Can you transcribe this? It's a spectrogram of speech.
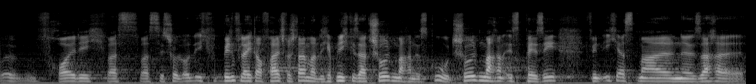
äh, freudig, was, was die Schuld. Und ich bin vielleicht auch falsch verstanden worden. Ich habe nicht gesagt, Schulden machen ist gut. Schulden machen ist per se, finde ich, erstmal eine Sache.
